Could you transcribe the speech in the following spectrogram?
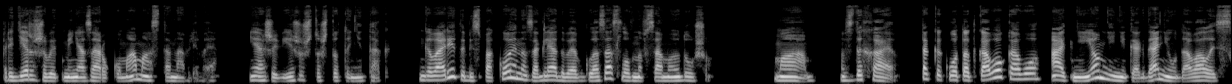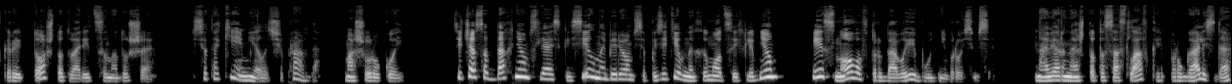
Придерживает меня за руку мама, останавливая. Я же вижу, что что-то не так. Говорит обеспокоенно, заглядывая в глаза, словно в самую душу. Мам, вздыхаю так как вот от кого-кого, а от нее мне никогда не удавалось скрыть то, что творится на душе. Все такие мелочи, правда? Машу рукой. Сейчас отдохнем с Ляськой, сил наберемся, позитивных эмоций хлебнем и снова в трудовые будни бросимся. Наверное, что-то со Славкой, поругались, да?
